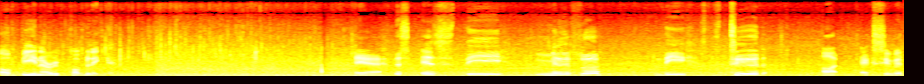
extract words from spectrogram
of being a republic. Yeah, this is the Mille Fleurs, the third art exhibit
